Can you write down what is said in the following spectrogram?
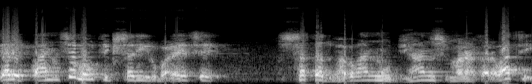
ત્યારે પાંચભૌતિક શરીર બળે છે. સતત ભગવાનનું ધ્યાન સ્મરણ કરવાથી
